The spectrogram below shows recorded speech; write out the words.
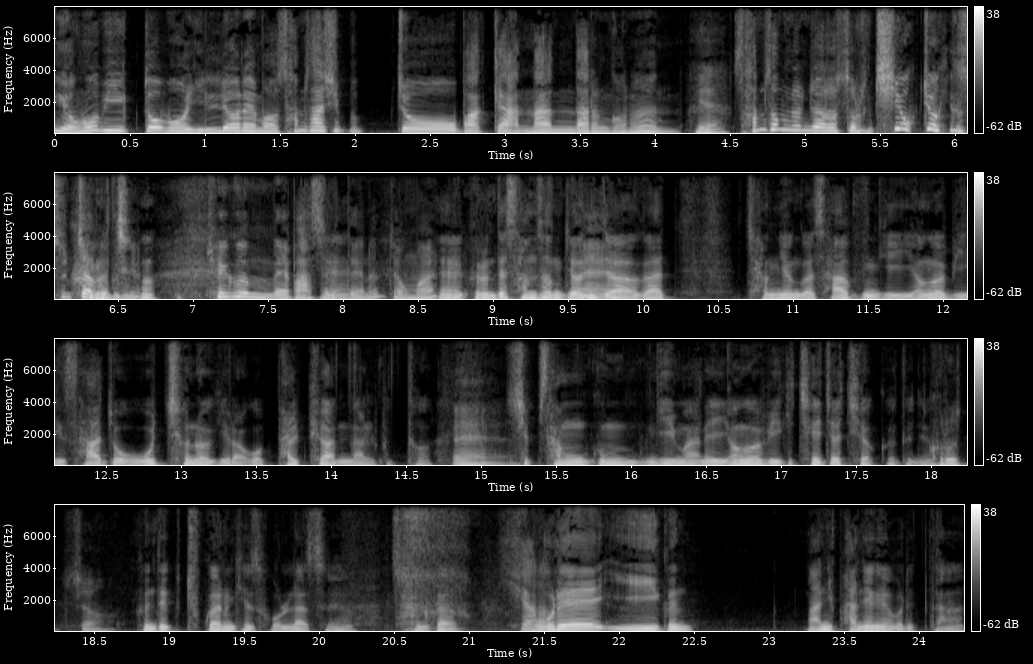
영업이익도 뭐 1년에 뭐 3, 40조밖에 안 난다는 거는 예. 삼성전자로서는 치욕적인 숫자거든요. 그렇죠. 최근에 봤을 예. 때는 정말. 예, 그런데 삼성전자가 예. 작년과 4분기 영업이익 4조 5천억이라고 발표한 날부터 네. 13분기 만에 영업이익이 최저치였거든요. 그렇죠. 그런데 주가는 계속 올랐어요. 그러니까 희한하네. 올해 이익은 많이 반영해 버렸다.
